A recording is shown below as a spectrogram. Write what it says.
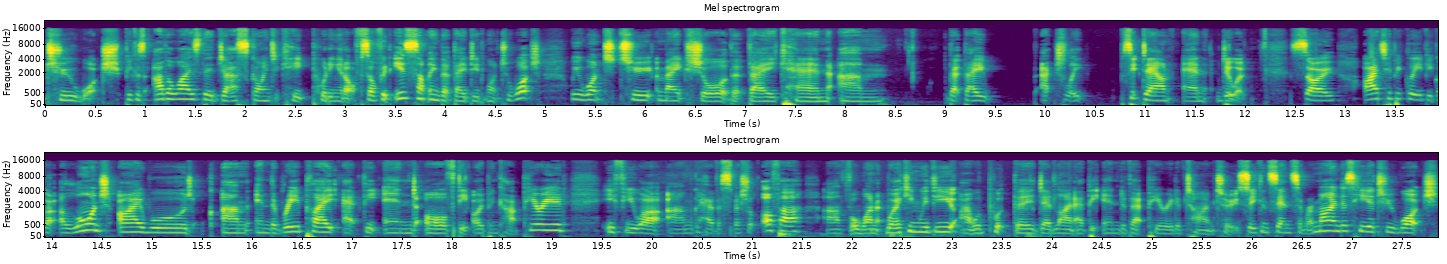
to watch because otherwise they're just going to keep putting it off. So if it is something that they did want to watch, we want to make sure that they can um, that they actually sit down and do it. So, I typically, if you've got a launch, I would um, end the replay at the end of the open cart period. If you are um, have a special offer um, for one working with you, I would put the deadline at the end of that period of time too. So you can send some reminders here to watch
